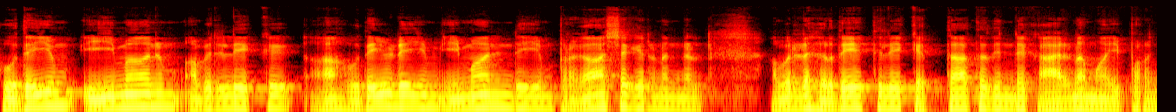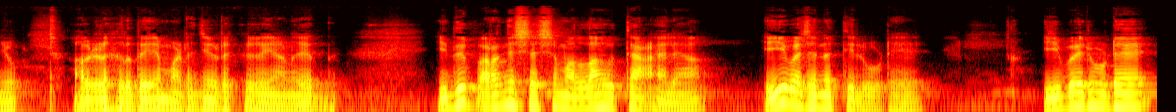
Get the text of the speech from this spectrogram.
ഹുദയും ഈമാനും അവരിലേക്ക് ആ ഹുദയുടെയും ഈമാനിന്റെയും പ്രകാശകിരണങ്ങൾ അവരുടെ ഹൃദയത്തിലേക്ക് എത്താത്തതിന്റെ കാരണമായി പറഞ്ഞു അവരുടെ ഹൃദയം അടഞ്ഞെടുക്കുകയാണ് എന്ന്. ഇത് പറഞ്ഞ ശേഷം അള്ളാഹു താല ഈ വചനത്തിലൂടെ ഇവരുടെ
